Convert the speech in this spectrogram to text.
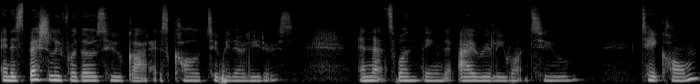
and especially for those who God has called to be their leaders. And that's one thing that I really want to take home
